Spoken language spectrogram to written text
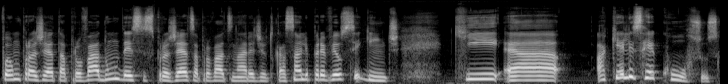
foi um projeto aprovado, um desses projetos aprovados na área de educação, ele prevê o seguinte, que uh, aqueles recursos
